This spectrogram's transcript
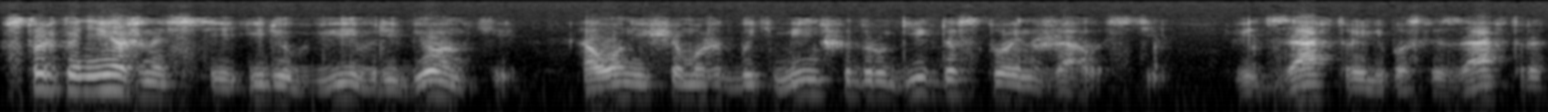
«Столько нежности и любви в ребенке, а он еще, может быть, меньше других достоин жалости» ведь завтра или послезавтра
